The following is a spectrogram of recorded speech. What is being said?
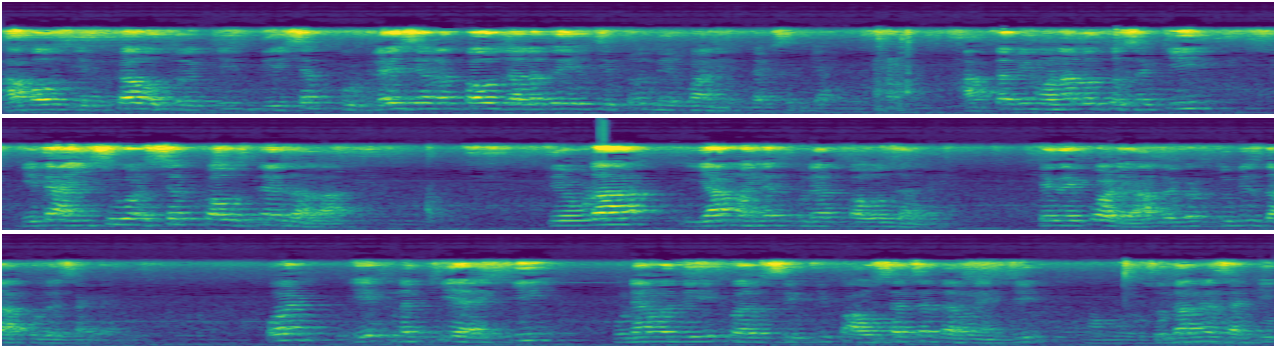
हा पाऊस इतका होतोय की देशात कुठल्याही शहरात पाऊस झाला तर हे चित्र निर्माण आहे लक्षात घ्या. आता मी म्हणालो तसं की गेल्या ऐंशी वर्षात पाऊस नाही झाला तेवढा या महिन्यात पुण्यात पाऊस झालाय. ते रेकॉर्ड आहे हा रेकॉर्ड तुम्हीच दाखवले सगळ्यांनी. पण एक नक्की आहे की पुण्यामध्ये ही परिस्थिती पावसाच्या दरम्यानची सुधारण्यासाठी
